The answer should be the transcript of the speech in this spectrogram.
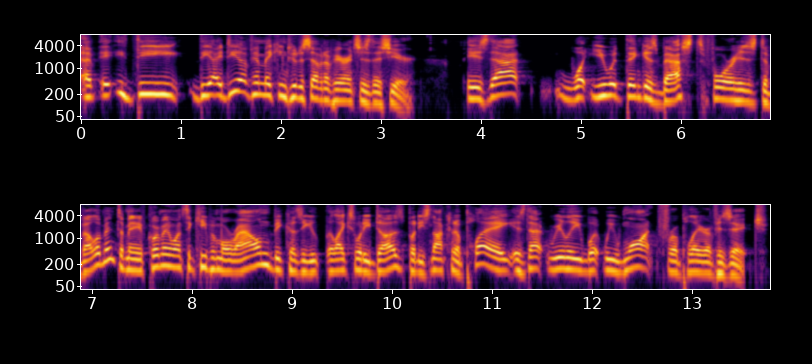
Uh, the the idea of him making two to seven appearances this year is that what you would think is best for his development? I mean, if Koeman wants to keep him around because he likes what he does, but he's not going to play, is that really what we want for a player of his age?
